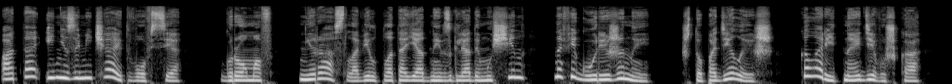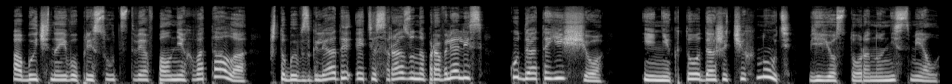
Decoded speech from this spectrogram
а та и не замечает вовсе. Громов не раз ловил плотоядные взгляды мужчин на фигуре жены. Что поделаешь, колоритная девушка. Обычно его присутствия вполне хватало, чтобы взгляды эти сразу направлялись куда-то еще, и никто даже чихнуть в ее сторону не смел.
